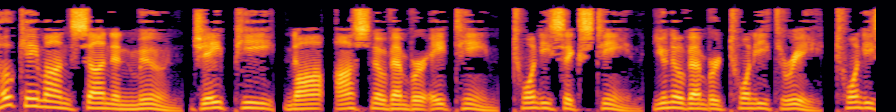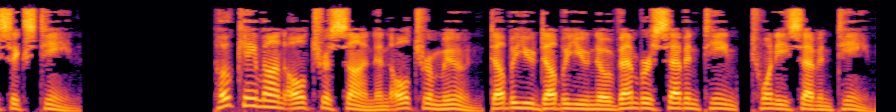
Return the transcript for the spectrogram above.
Pokémon Sun and Moon JP, NA, November 18, 2016, U November 23, 2016 Pokémon Ultra Sun and Ultra Moon WW November 17, 2017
